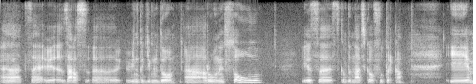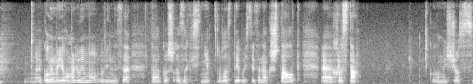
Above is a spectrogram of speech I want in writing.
е, це е, зараз він подібний до руни Соулу е, скандинавського футерка. І коли ми його малюємо, він несе також захисні властивості. Це на кшталт хреста. Коли ми щось,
